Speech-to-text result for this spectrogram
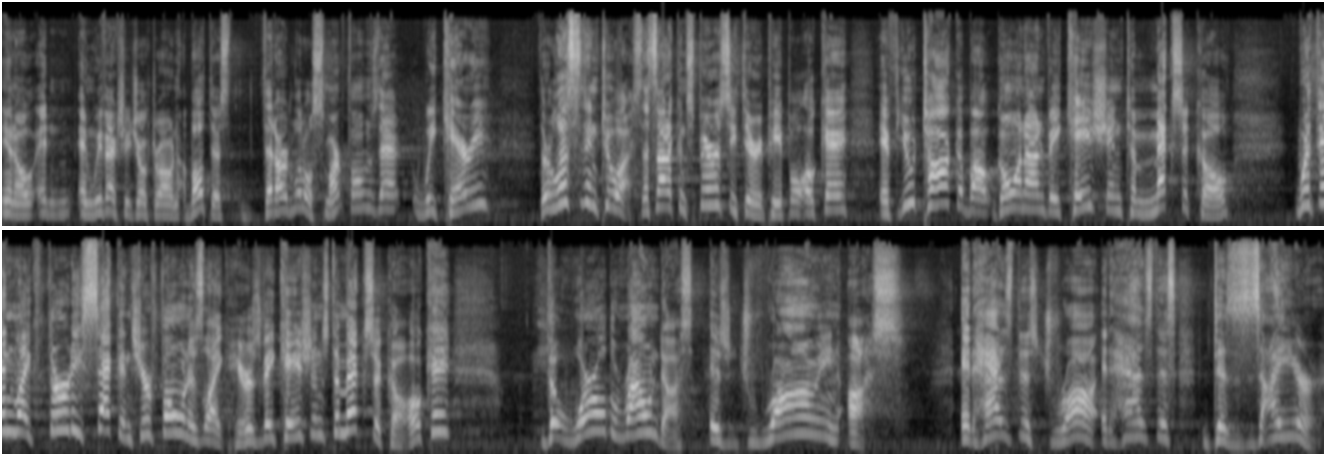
you know, and, and we've actually joked around about this, that our little smartphones that we carry, They're listening to us. That's not a conspiracy theory, people, okay? If you talk about going on vacation to Mexico, within like 30 seconds, your phone is like, here's vacations to Mexico, okay? The world around us is drawing us. It has this draw, it has this desire.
